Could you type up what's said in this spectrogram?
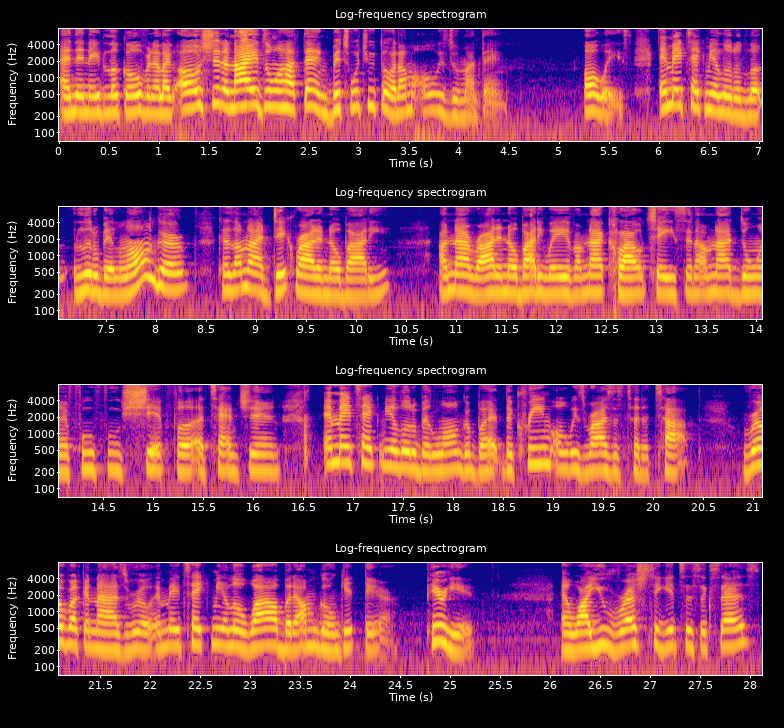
and then they look over and they're like, "Oh shit, Anaya doing her thing. Bitch, what you thought? I'm gonna always do my thing." Always. It may take me a little look, a little bit longer cuz I'm not dick riding nobody. I'm not riding nobody wave. I'm not cloud chasing. I'm not doing foo foo shit for attention. It may take me a little bit longer, but the cream always rises to the top. Real recognize real. It may take me a little while, but I'm going to get there. Period. And while you rush to get to success,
